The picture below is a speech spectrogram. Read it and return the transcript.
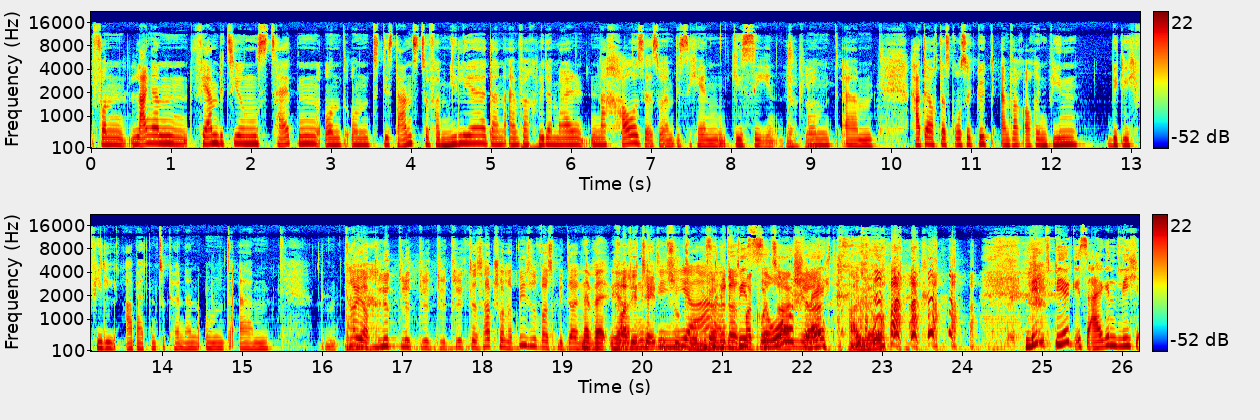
von langen Fernbeziehungszeiten und, und Distanz zur Familie dann einfach wieder mal nach Hause so ein bisschen gesehnt. Ja, und ähm, hatte auch das große Glück, einfach auch in Wien wirklich viel arbeiten zu können. Und ähm, Naja, Glück, Glück, Glück, Glück, Glück, das hat schon ein bisschen was mit deinen Na, weil- ja. Qualitäten zu tun. Ja. Können wir das bist mal kurz so sagen? schlecht. Ja? Hallo. Lindbirg ist eigentlich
